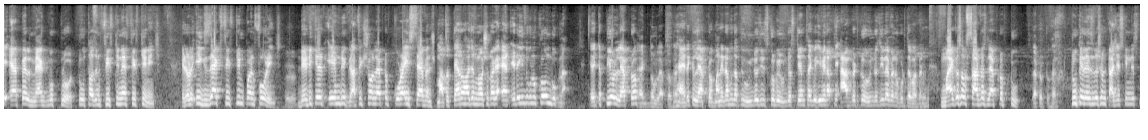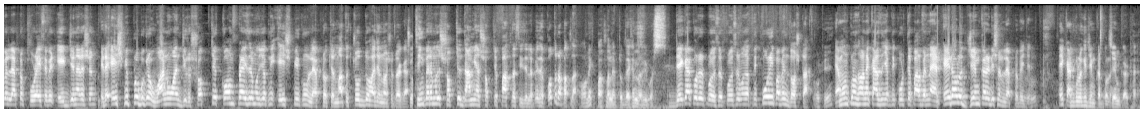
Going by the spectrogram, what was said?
Apple MacBook Pro two thousand ফিফটিনের fifteen inch এটা হলো exact fifteen point four inch dedicated MD graphics সহ laptop core i seven মাত্র তেরো হাজার নয়শো টাকা। অ্যান্ড এটা কিন্তু কোনো ক্রোম বুক না। এটা একটা পিওর ল্যাপটপ একদম ল্যাপটপ হ্যাঁ। হ্যাঁ এটা একটা ল্যাপটপ মানে এটার মধ্যে আপনি উইন্ডোজ ইউজ করবেন উইন্ডোজ টেন থাকবে। ইভেন আপনি আপডেট করে উইন্ডোজ ইলেভেনও করতে পারবেন। Microsoft service laptop two laptop two হ্যাঁ। Two K resolution touch screen display laptop eight generation এটা সবচেয়ে কম প্রাইসের মধ্যে আপনি কোনো ল্যাপটপ চান মাত্র চোদ্দ হাজার নয়শো টাকা। থিঙ্কপ্যাডের মধ্যে সবচেয়ে দামি আর সবচেয়ে পাতলা সিজের ল্যাপটপ এটা কতটা পাতলা? অনেক পাতলা ল্যাপটপ দেখেন না ভিউয়ার্স ডেকা কোরের প্রসেসর প্রসেসরের মধ্যে আপনি কোরই পাবেন দশটা। ওকে এমন কোনো ধরনের কাজ যে আপনি করতে পারবেন না এটা হলো জেম কার্ড এডিশন ল্যাপটপ এই যে। এই কার্ডগুলোকে জেম কার্ড বলে। জেম কার্ড হ্যাঁ।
